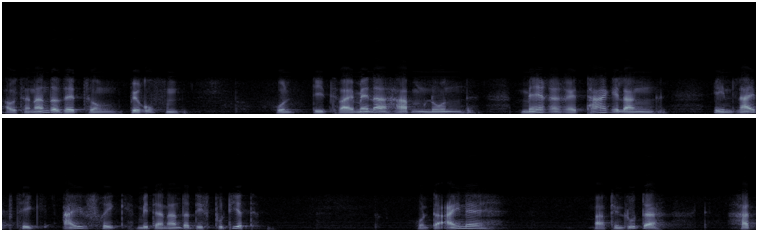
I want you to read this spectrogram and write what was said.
Auseinandersetzung berufen. Und die zwei Männer haben nun mehrere Tage lang in Leipzig eifrig miteinander disputiert. Und der eine, Martin Luther, hat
